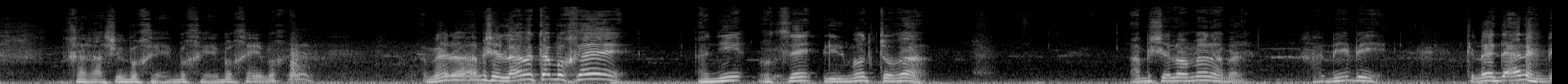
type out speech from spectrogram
חרש ובוכה, בוכה, בוכה, בוכה. אומר לו, אבא שלי, למה אתה בוכה? אני רוצה ללמוד תורה. אבא שלו אומר לו, אבל חביבי, אתה לא יודע א' ב',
